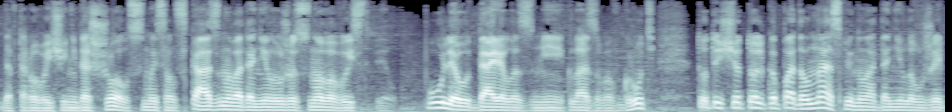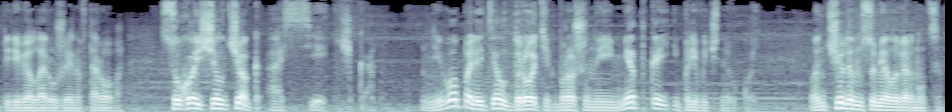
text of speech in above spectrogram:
До второго еще не дошел. Смысл сказанного Данила уже снова выстрелил. Пуля ударила змеи Глазова в грудь. Тот еще только падал на спину, а Данила уже перевел оружие на второго. Сухой щелчок, осечка. В него полетел дротик, брошенный меткой и привычной рукой. Он чудом сумел увернуться.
